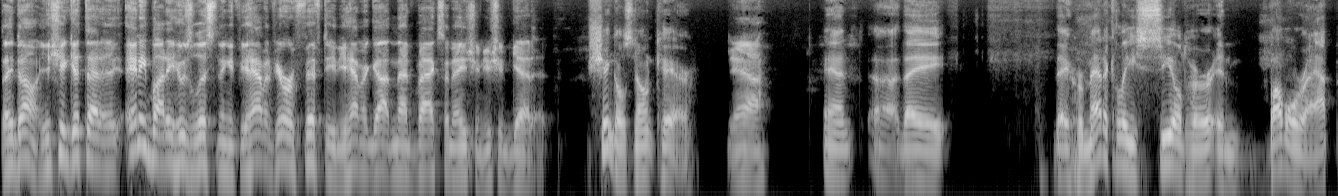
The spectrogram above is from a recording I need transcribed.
They don't. You should get that. Anybody who's listening, if you haven't, if you're 50 and you haven't gotten that vaccination, you should get it. Shingles don't care, Yeah. and uh, they they hermetically sealed her in bubble wrap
